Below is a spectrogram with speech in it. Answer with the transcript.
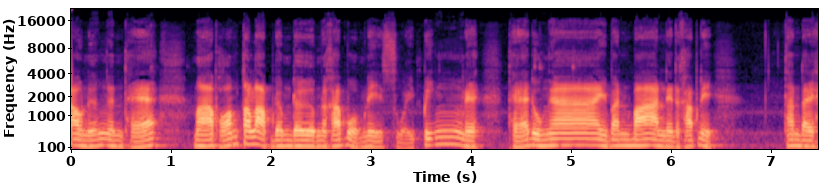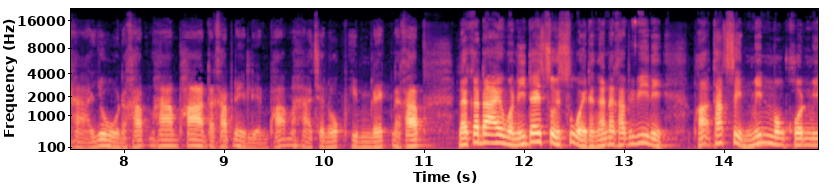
9 เนื้อเงินแท้ มาพร้อมตลับเดิมๆนะครับผมนี่สวยปิ้งเลย แท้ดูง่ายบ้านๆเลยนะครับนี่ ท่านใดหาอยู่นะครับห้ามพลาดนะครับนี่เหรียญพระมหาชนกพิมพ์เล็กนะครับแล้วก็ได้วันนี้ได้สวยๆทั้งนั้นนะครับพี่ๆนี่พระทักษิณมิ่นมงคลมี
